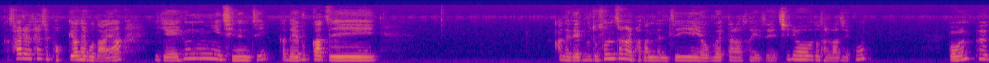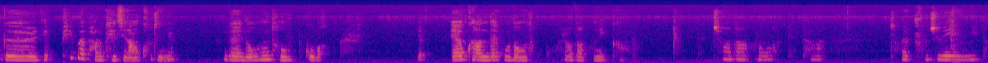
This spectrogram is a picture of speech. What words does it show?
그러니까 살을 사실 벗겨내고 나야 이게 흉이 지는지 그러니까 내부까지 안에 내부도 손상을 받았는지 여부에 따라서 이제 치료도 달라지고 얼음팩을 이렇게 피부에 바로 대진 않거든요. 근데 너무 덥고 막 에- 에어컨 안 되고 너무 덥고 그러다 보니까 대충 하다가 그런 것 같아요. 다가 저의 부주의입니다.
